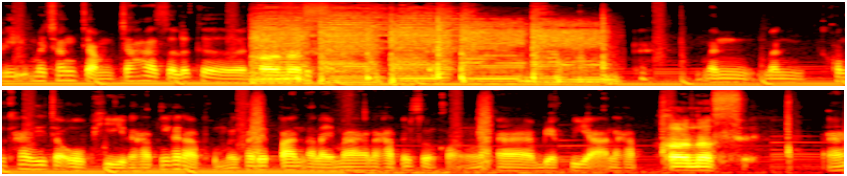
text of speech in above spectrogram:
ริไม่ช่างจำจ้าซะเหลือเกิน มันมันค่อนข้างที่จะ OP นะครับ นี่ขนาดผมไม่ค่อยได้ปั้นอะไรมากนะครับ ในส่วนของอ่าเบียคุยานะครับคอนสอ่า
